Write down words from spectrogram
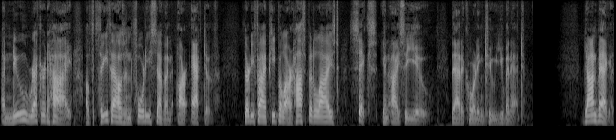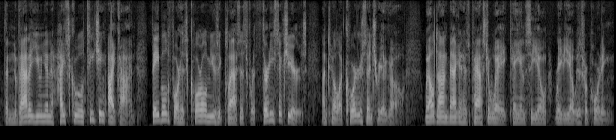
A new record high of 3,047 are active. 35 people are hospitalized, 6 in ICU. That according to YubaNet. Don Baggett, the Nevada Union High School teaching icon, fabled for his choral music classes for 36 years until a quarter century ago. Well, Don Baggett has passed away, KNCO Radio is reporting.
